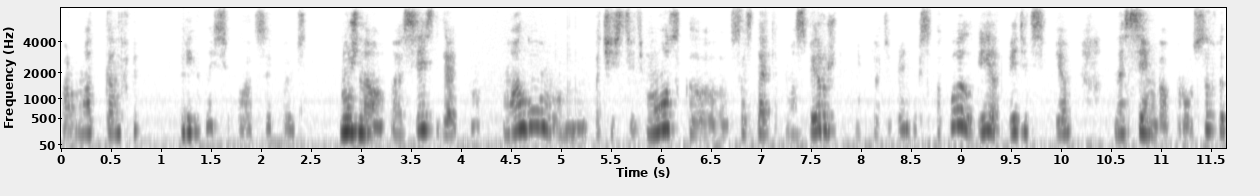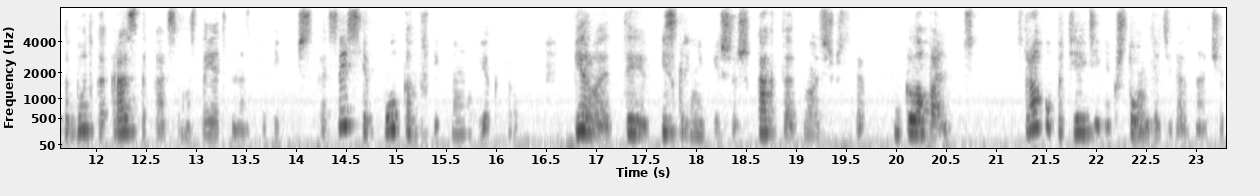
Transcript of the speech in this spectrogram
формат конфликтной ситуации. То есть нужно сесть, взять магу, почистить мозг, создать атмосферу, чтобы никто тебя не беспокоил, и ответить себе на семь вопросов. Это будет как раз такая самостоятельная стратегическая сессия по конфликтному вектору. Первое, ты искренне пишешь, как ты относишься к глобальному страху потери денег, что он для тебя значит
